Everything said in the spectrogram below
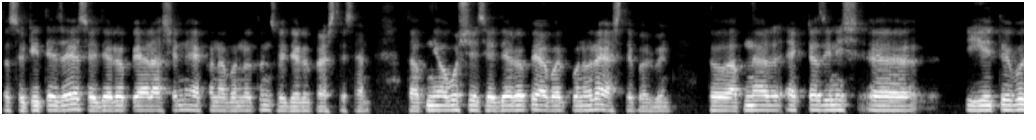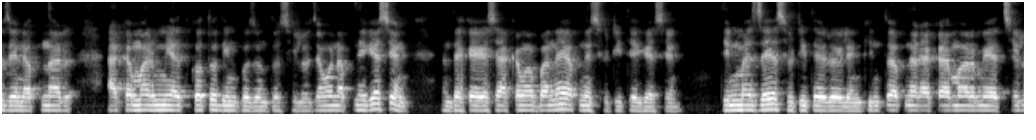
তো ছুটিতে যায় সৌদি আরবে আর আসেন এখন আবার নতুন সৌদি আরবে আসতে চান। তো আপনি অবশ্যই সৌদি আরবে আবার পুনরায় আসতে পারবেন। তো আপনার একটা জিনিস ইয়ে তৈব যে আপনার আকামার মেয়াদ কত দিন পর্যন্ত ছিল? যেমন আপনি গেছেন, দেখা গেছে আকামা বানায় আপনি ছুটিতে গেছেন। তিন মাস যায় ছুটিতে রইলেন, কিন্তু আপনার আকামার মেয়াদ ছিল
